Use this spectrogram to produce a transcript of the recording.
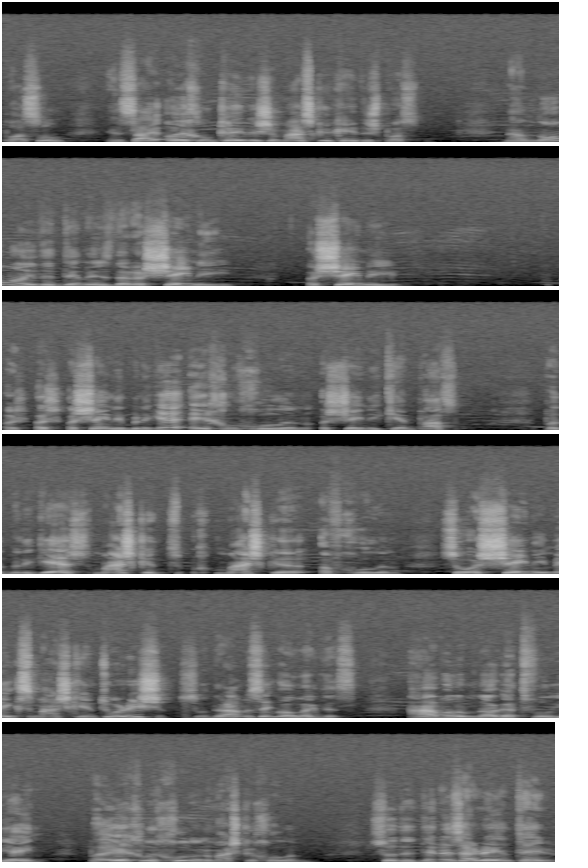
puzzle, and sai oichel kedish and mashke kedish puzzle. Now normally the din is that a sheni, sheni, benegeh eichel chulin, a sheni can't puzzle. But benegeh mashke, mashke of chulin, so sheni makes mashke into a rishon. So the Rambam is saying all like this. Naga tful yem, ba'eichel chulin and mashke chulin. So the din is harei and teher.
